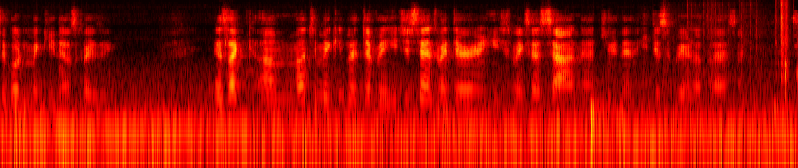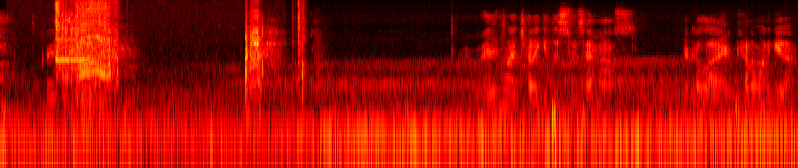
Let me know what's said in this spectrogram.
the golden Mickey. That was crazy. It's like um, Multi Mickey, but different. He just stands right there and he just makes that sound at you, and then he disappears after that. It's like it's crazy. I really want to try to get the Suicide Mouse. Not gonna lie, I kind of want to get him.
